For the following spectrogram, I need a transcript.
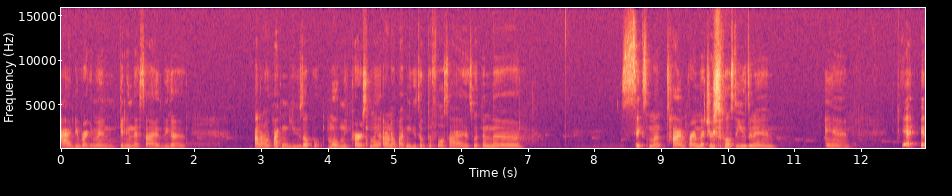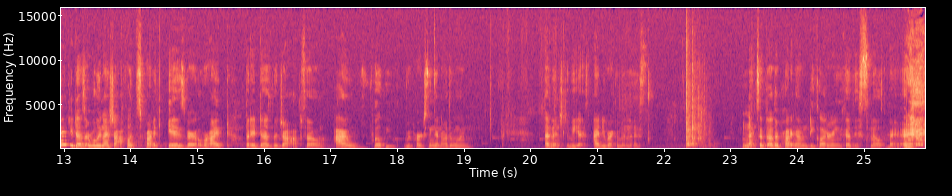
I do recommend getting this size because I don't know if I can use up, well me personally, I don't know if I can use up the full size within the six month time frame that you're supposed to use it in. And yeah, actually does a really nice job. I feel like this product is very overhyped, but it does the job. So I will be repurchasing another one eventually. But yes, I do recommend this. Next up, the other product I'm decluttering because it smells bad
